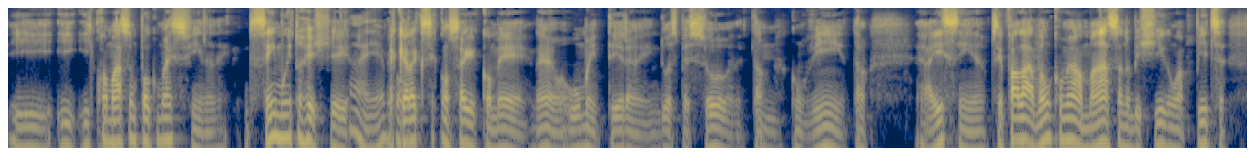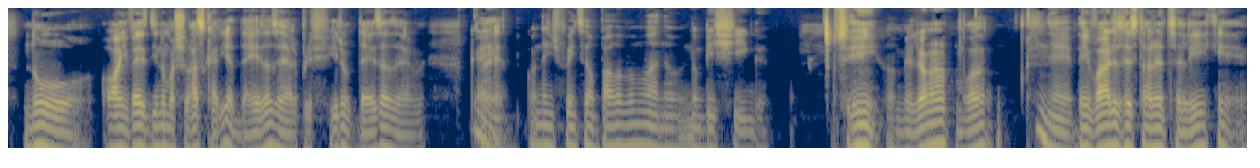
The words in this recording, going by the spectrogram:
E, e, e, com a massa um pouco mais fina, né? Sem muito recheio. Ah, é Aquela que você consegue comer, né? Uma inteira em duas pessoas, e tal, hum. com vinho e tal. Aí sim, né? você fala, ah, vamos comer uma massa no bexiga, uma pizza, no, ao invés de ir numa churrascaria, 10 a 0 prefiro 10 a 0 né? é, é. Quando a gente for em São Paulo, vamos lá no, no bexiga. Sim, a melhor. É. Tem vários restaurantes ali que.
